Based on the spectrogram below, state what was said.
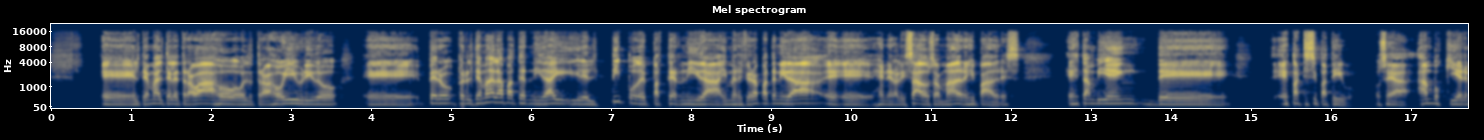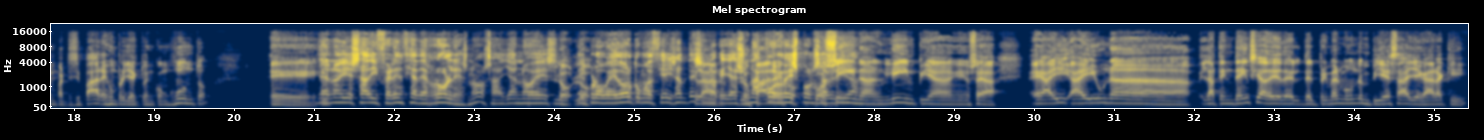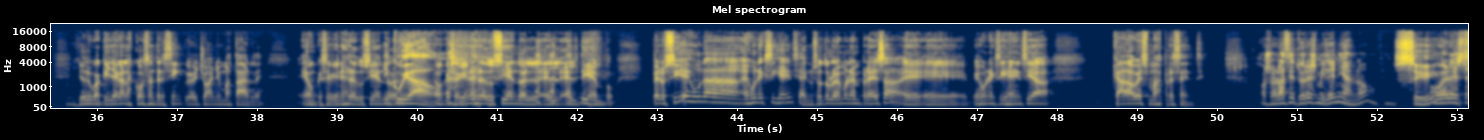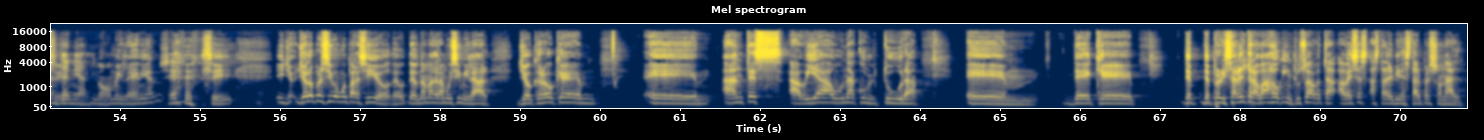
Eh, el tema del teletrabajo, el trabajo híbrido, eh, pero, pero el tema de la paternidad y, el tipo de paternidad, y me refiero a paternidad generalizada, o sea, madres y padres, es también de, es participativo. O sea, ambos quieren participar, es un proyecto en conjunto. Eh, ya no hay esa diferencia de roles, ¿no? O sea, ya no es el proveedor, como decíais antes, sino que ya es una corresponsabilidad. Cocinan, limpian, o sea, eh, hay, hay una. La tendencia del primer mundo empieza a llegar aquí. Yo digo, aquí llegan las cosas entre 5 y 8 años más tarde, eh, aunque se viene reduciendo. Y cuidado. aunque se viene reduciendo el, tiempo. Pero sí es una, es una exigencia, y nosotros lo vemos en la empresa, es una exigencia cada vez más presente. José Horacio, tú eres millennial, ¿no? Sí. ¿O eres centennial? no, millennial. Sí. sí. Y yo, lo percibo muy parecido, de, una manera muy similar. Yo creo que eh, antes había una cultura eh, de que de, priorizar el trabajo, incluso a, veces hasta del bienestar personal.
